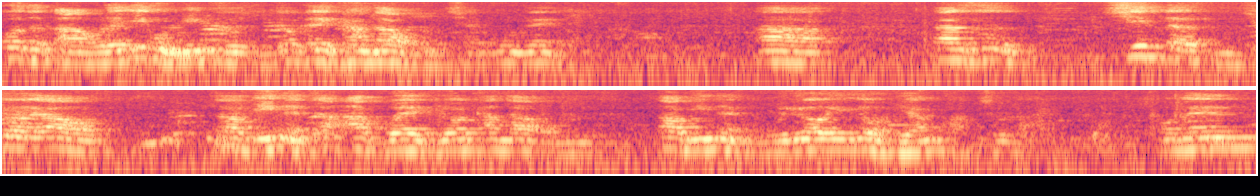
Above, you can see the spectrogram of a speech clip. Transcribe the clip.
或者打我的英文名字，你就可以看到我们全部内容。啊，但是新的你就要到明年再 upgrade，你就会看到我们到明年五六又有两款出来。我们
